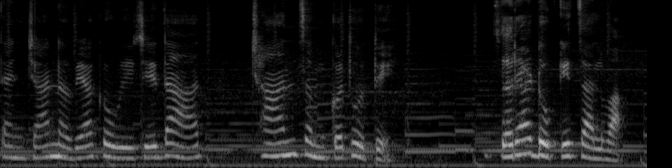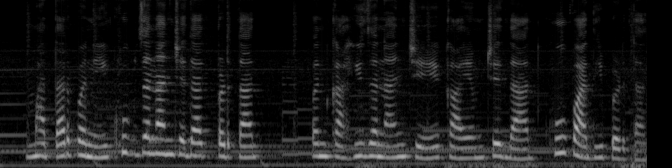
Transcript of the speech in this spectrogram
त्यांच्या नव्या कवळीचे दात छान चमकत होते. जरा डोके चालवा. म्हातारपणी खूप जणांचे दात पडतात पण काही जणांचे कायमचे दात खूप आधी पडतात.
